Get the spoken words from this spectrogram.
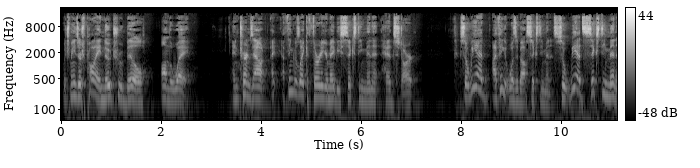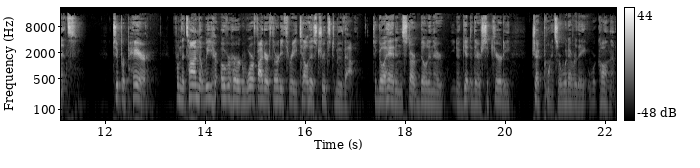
which means there's probably a no true bill on the way. And turns out, I, I think it was like a 30 or maybe 60 minute head start. So we had, I think it was about 60 minutes. So we had 60 minutes to prepare from the time that we overheard Warfighter 33 tell his troops to move out, to go ahead and start building their, you know, get to their security checkpoints or whatever they were calling them.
